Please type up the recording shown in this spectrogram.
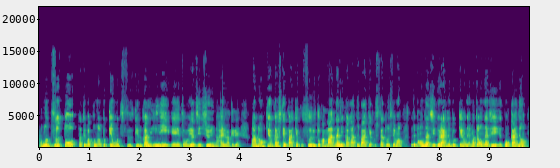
このずっと、例えばこの物件を持ち続ける限り、えっ、ー、と、家賃収入が入るわけで、まあ、老朽化して売却するとか、まあ、何かがあって売却したとしても、例えば同じぐらいの物件をね、また同じ、今回の、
